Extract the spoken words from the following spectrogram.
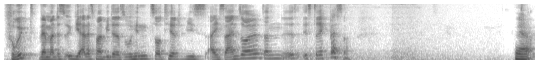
verrückt, wenn man das irgendwie alles mal wieder so hinsortiert, wie es eigentlich sein soll, dann ist, ist direkt besser. Ja,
